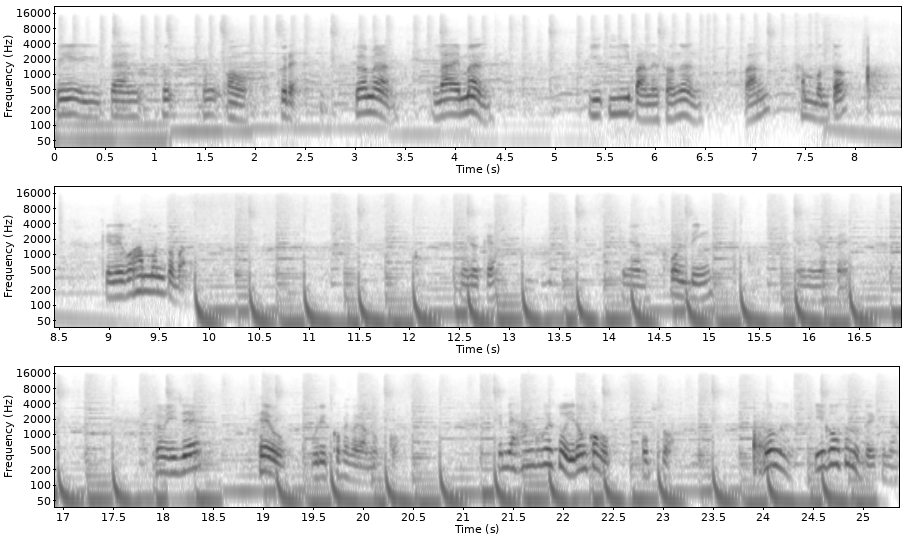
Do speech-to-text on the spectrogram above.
이게 일단 그- 그- 어 그래. 그러면 라임은 이, 이 반에서는 반 한 번 더. 그리고 한 번 더 반. 이렇게. 그냥 홀딩. 여기 옆에. 그럼 이제 새우. 우리 컵에다가 넣고. 근데 한국에서 이런 컵 없, 없어. 그러면 이거 써도 돼 그냥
